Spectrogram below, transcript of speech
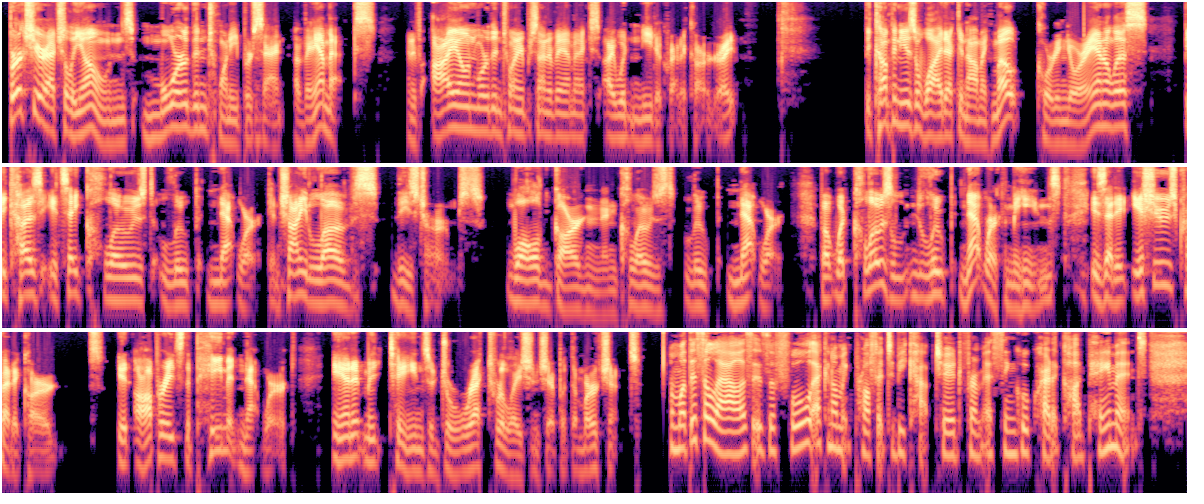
Berkshire actually owns more than 20% of Amex. And if I own more than 20% of Amex, I wouldn't need a credit card, right? The company has a wide economic moat, according to our analysts, because it's a closed loop network. And Shani loves these terms walled garden and closed loop network. But what closed loop network means is that it issues credit cards, it operates the payment network, and it maintains a direct relationship with the merchant. And what this allows is a full economic profit to be captured from a single credit card payment.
